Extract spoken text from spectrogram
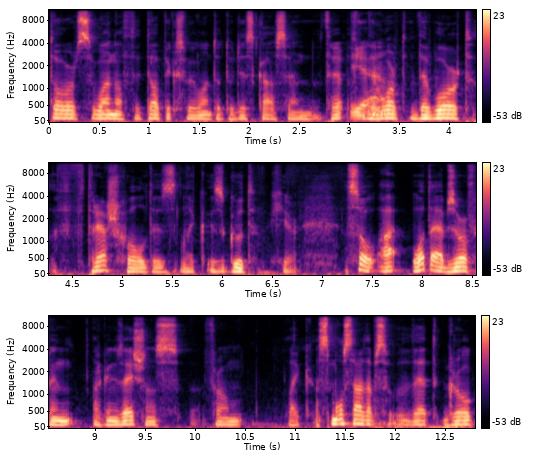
towards one of the topics we wanted to discuss, and th- Yeah. the word the word threshold is like is good here. So, uh, what I observe in organizations from like small startups that grow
